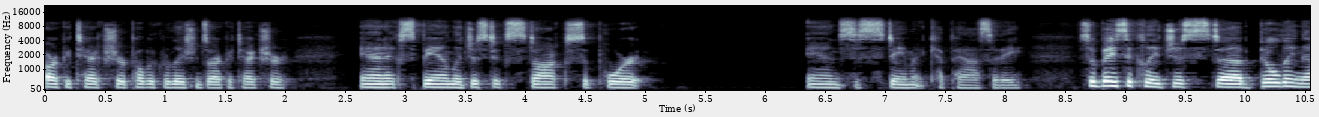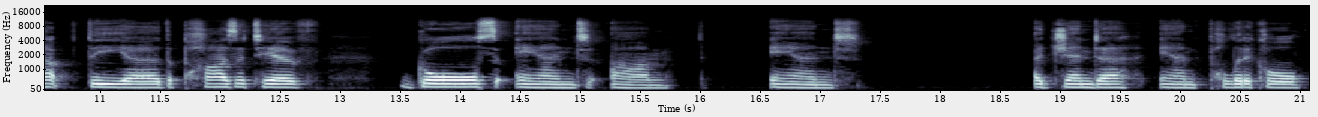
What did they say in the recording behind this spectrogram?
architecture, public relations architecture, and expand logistics stock support and sustainment capacity. So basically, just uh, building up the uh, the positive goals and um, and agenda and political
